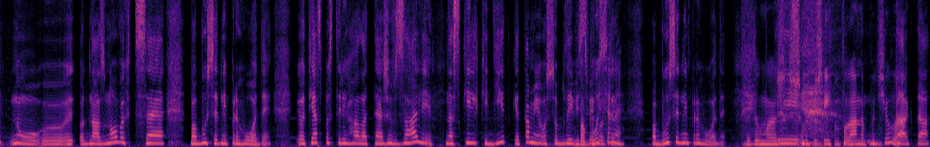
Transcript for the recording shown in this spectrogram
Е, Ну, е, одна з нових це бабусині пригоди. І от я спостерігала теж в залі, наскільки дітки, там є особливість Бабусини? бабусині пригоди. Я думаю, І- що я погано почула. Так, так.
